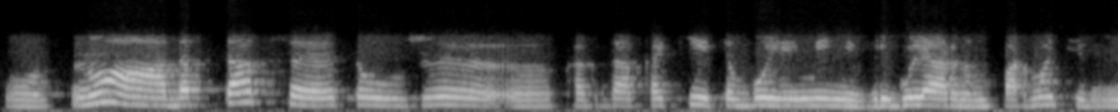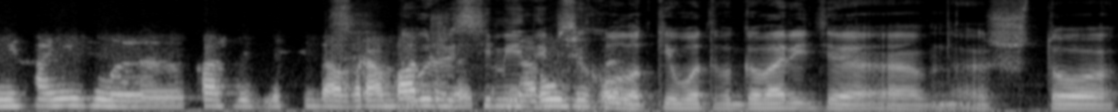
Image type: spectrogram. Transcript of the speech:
Вот. Ну а адаптация это уже э, когда какие-то более-менее в регулярном формате механизмы каждый для себя вырабатывает. Но вы же семейный психолог, и вот вы говорите, э, что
